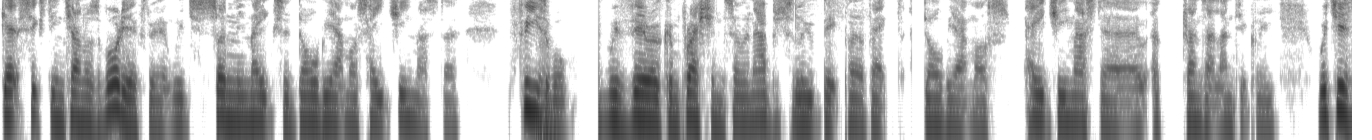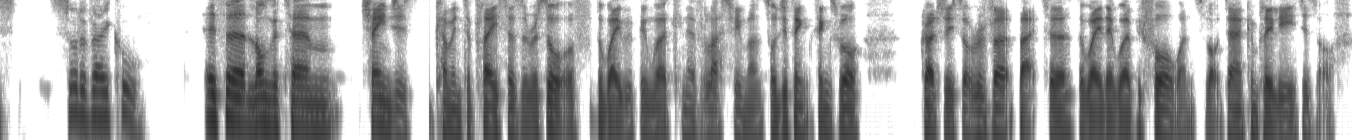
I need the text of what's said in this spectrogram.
get 16 channels of audio through it, which suddenly makes a Dolby Atmos HE master feasible mm. with zero compression. So an absolute bit perfect Dolby Atmos HE master uh, uh, transatlantically, which is sort of very cool. It's a longer term changes come into place as a result of the way we've been working over the last few months, or do you think things will gradually sort of revert back to the way they were before once lockdown completely eases off?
